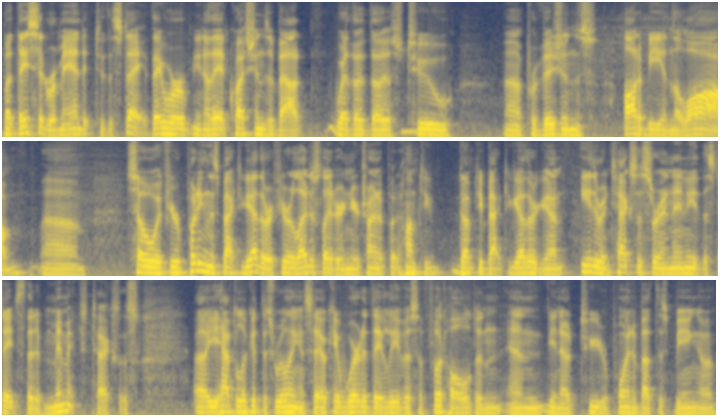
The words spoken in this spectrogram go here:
but they said remand it to the state. They were, you know, they had questions about whether those two uh, provisions ought to be in the law. Um, so if you're putting this back together, if you're a legislator and you're trying to put Humpty Dumpty back together again, either in Texas or in any of the states that have mimicked Texas, uh, you have to look at this ruling and say, okay, where did they leave us a foothold? And and you know, to your point about this being a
